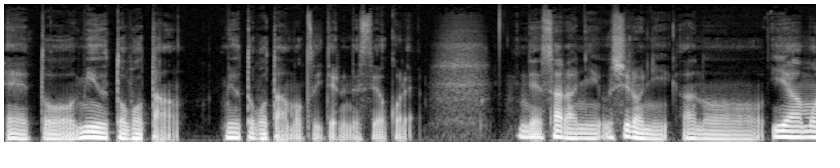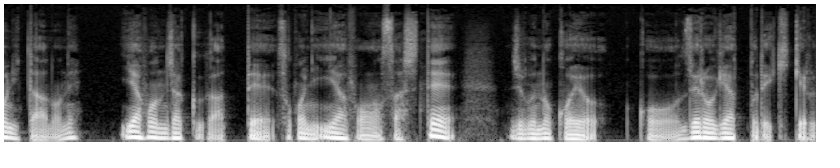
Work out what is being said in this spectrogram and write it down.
えっ、と、ミュートボタン、ミュートボタンもついてるんですよ、これ。で、さらに後ろに、あのイヤーモニターのね、イヤホンジャックがあって、そこにイヤフォンを挿して、自分の声をこうゼロギャップで聞けるっ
